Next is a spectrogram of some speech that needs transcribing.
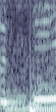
see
